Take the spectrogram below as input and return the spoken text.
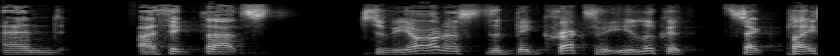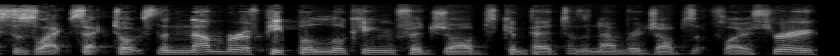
And I think that's, to be honest, the big crux of it. You look at sec- places like SecTalks, the number of people looking for jobs compared to the number of jobs that flow through,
